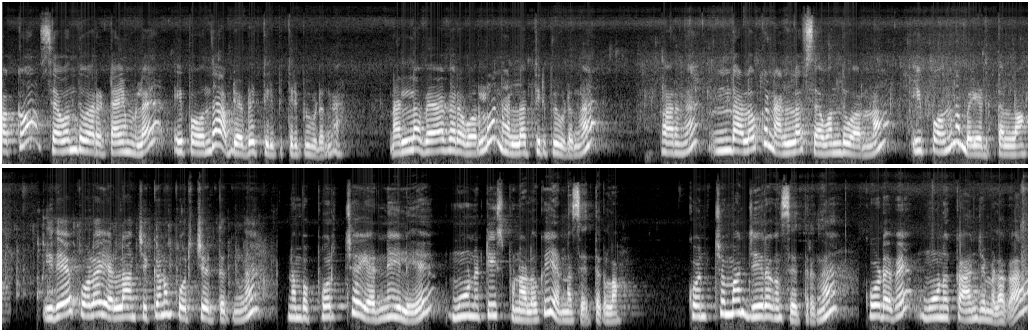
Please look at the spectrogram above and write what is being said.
பக்கம் செவந்து வர டைமில் இப்போ வந்து அப்படி அப்படியே திருப்பி திருப்பி விடுங்க. நல்லா வேகிற வரலும் நல்லா திருப்பி விடுங்க. பாருங்கள் இந்த அளவுக்கு நல்லா செவந்து வரணும். இப்போ வந்து நம்ம எடுத்துடலாம். இதே போல் எல்லா சிக்கனும் பொறிச்சு எடுத்துக்கோங்க. நம்ம பொறிச்ச எண்ணெயிலேயே மூணு டீஸ்பூன் அளவுக்கு எண்ணெய் சேர்த்துக்கலாம். கொஞ்சமாக ஜீரகம் சேர்த்துருங்க. கூடவே மூணு காஞ்ச மிளகாய்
